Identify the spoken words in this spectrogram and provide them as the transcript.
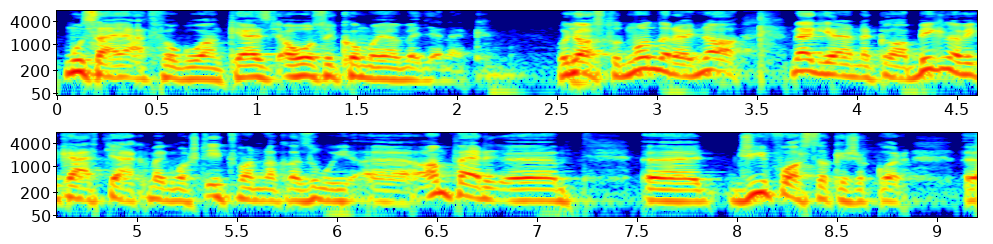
muszáj átfogóan kezdj, ahhoz, hogy komolyan vegyenek. Hogy azt tud mondani, hogy na, megjelennek a Big Navi kártyák, meg most itt vannak az új uh, Ampere uh, uh, GeForce-ok, és akkor uh,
